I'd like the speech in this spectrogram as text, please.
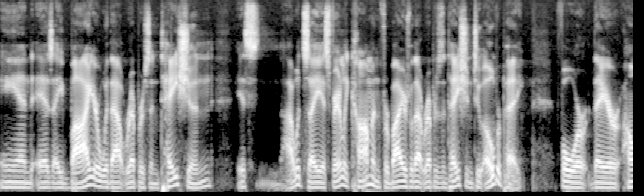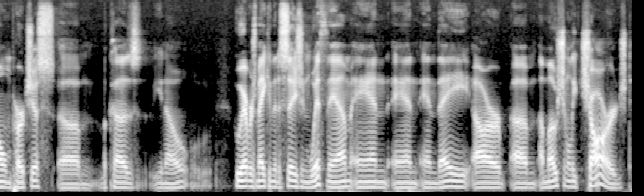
And as a buyer without representation, it's I would say it's fairly common for buyers without representation to overpay for their home purchase um, because you know whoever's making the decision with them and and and they are um, emotionally charged.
